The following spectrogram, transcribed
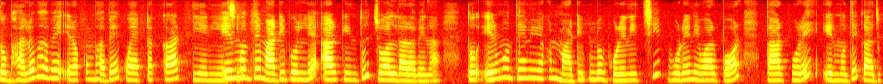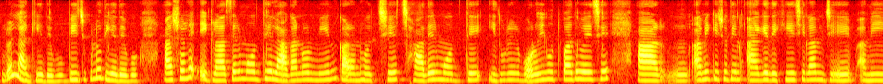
তো ভালোভাবে এরকমভাবে কয়েকটা কাঠ দিয়ে নিয়ে এর মধ্যে মাটি ভরলে আর কিন্তু জল দাঁড়াবে না। তো এর মধ্যে আমি এখন মাটিগুলো ভরে নিচ্ছি। ভরে নেওয়ার পর তারপরে এর মধ্যে গাছগুলো লাগিয়ে দেব বীজগুলো দিয়ে দেব। আসলে এই গ্লাসের মধ্যে লাগানোর মেন কারণ হচ্ছে ছাদের মধ্যে ইঁদুরের বড়ই উৎপাদ হয়েছে। আর আমি কিছুদিন আগে দেখিয়েছিলাম যে আমি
